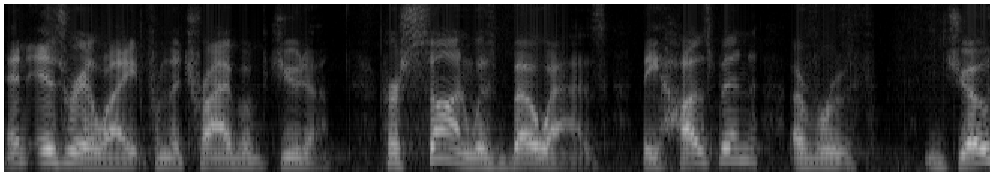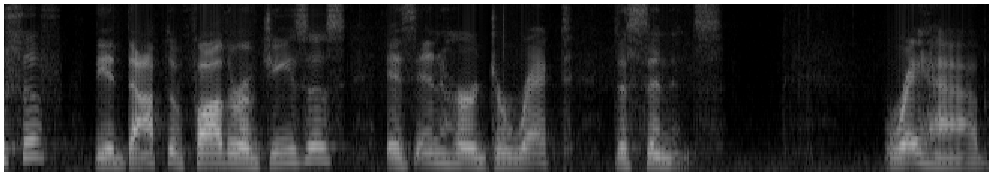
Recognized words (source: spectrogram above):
an Israelite from the tribe of Judah. Her son was Boaz, the husband of Ruth. Joseph, the adoptive father of Jesus, is in her direct descendants. Rahab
